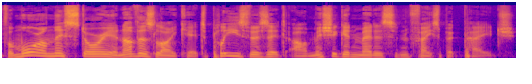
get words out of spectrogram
For more on this story and others like it, please visit our Michigan Medicine Facebook page.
